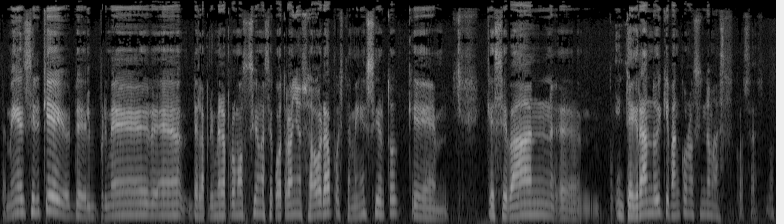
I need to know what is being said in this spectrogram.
También decir que del primer, eh, de la primera promoción hace cuatro años ahora, pues también es cierto que, que se van eh, integrando y que van conociendo más cosas. ¿no?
